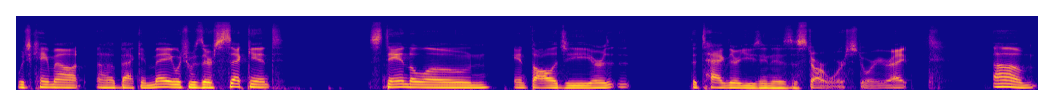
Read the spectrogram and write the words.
which came out uh, back in May, which was their second standalone anthology or the tag they're using is a Star Wars story, right? Um,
